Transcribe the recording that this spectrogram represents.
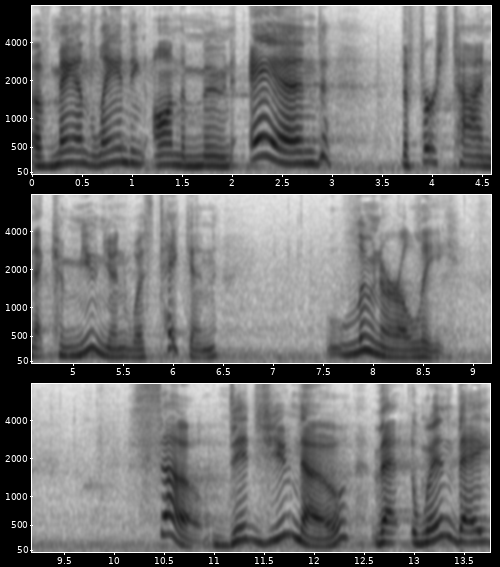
of man landing on the moon and the first time that communion was taken lunarily. So, did you know that when they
